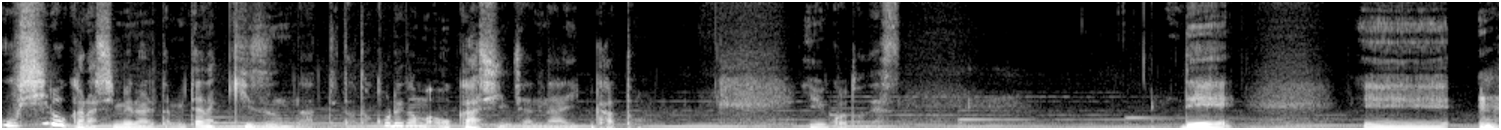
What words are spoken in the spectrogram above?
後ろから締められたみたいな傷になってたと。これがまあおかしいんじゃないかと。いうことです。で、えー、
